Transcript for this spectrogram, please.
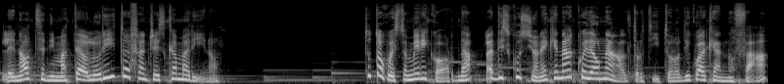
le nozze di Matteo Lorito e Francesca Marino. Tutto questo mi ricorda la discussione che nacque da un altro titolo di qualche anno fa,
